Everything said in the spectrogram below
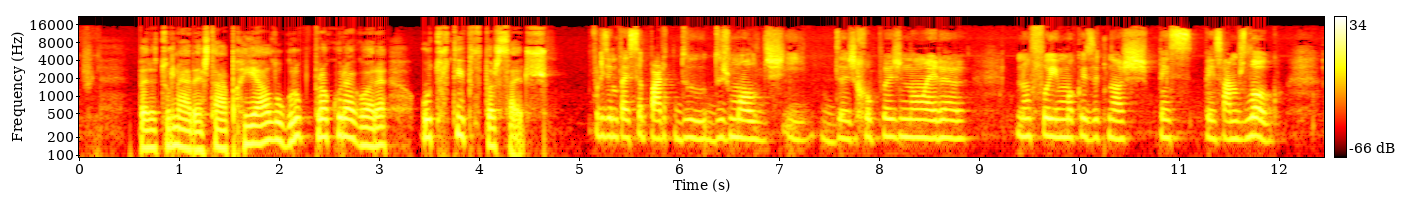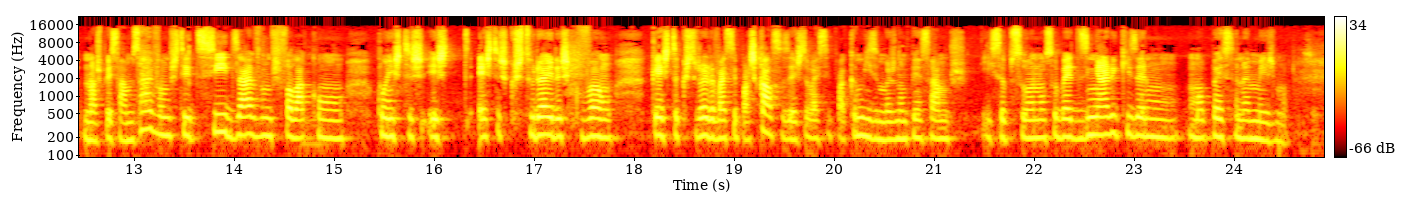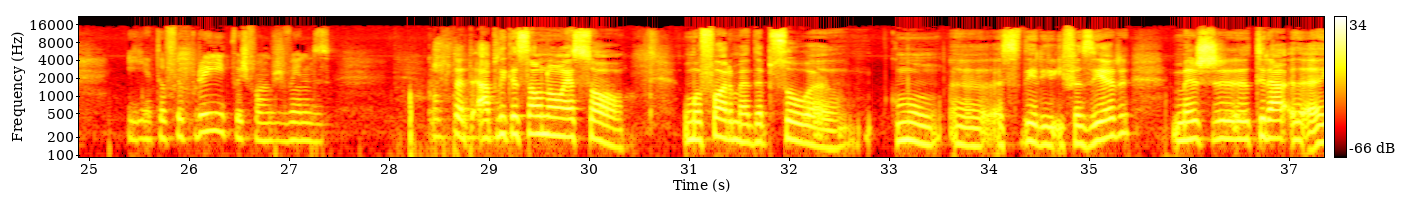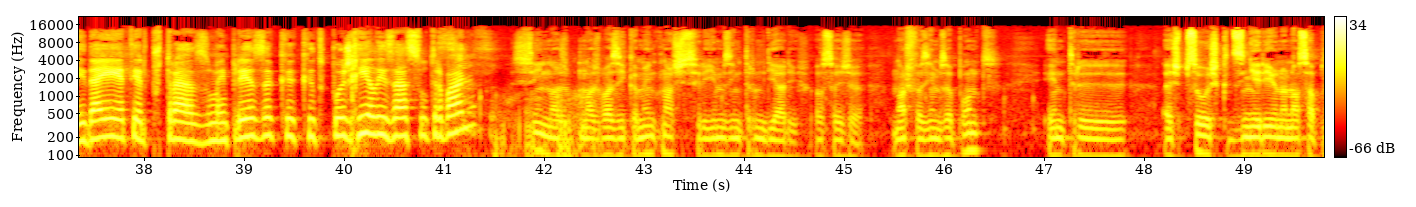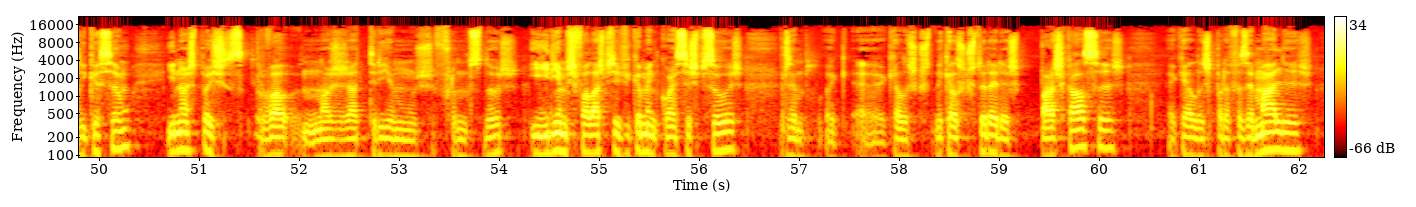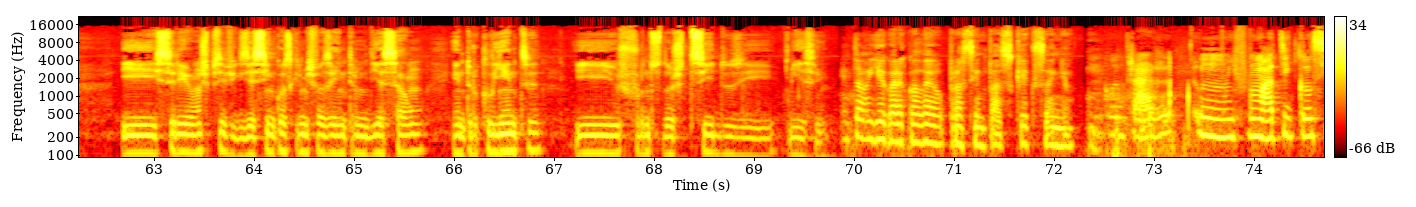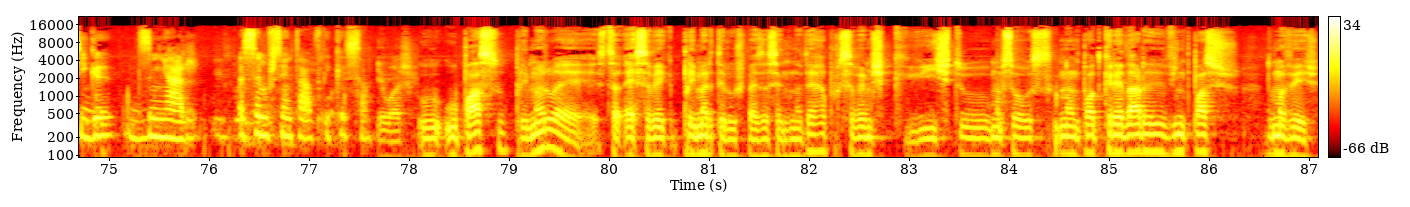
Para tornar esta app real, o grupo procura agora outro tipo de parceiros. Por exemplo, essa parte do, dos moldes e das roupas não era não foi uma coisa que nós pens pensámos logo. Nós pensámos, ah, vamos ter tecidos, ah, vamos falar com, com estes, este, estas costureiras que vão, que esta costureira vai ser para as calças, esta vai ser para a camisa, mas não pensámos, e se a pessoa não souber desenhar e quiser um, uma peça na mesma? E então foi por aí, depois fomos vendo. Portanto, a aplicação não é só uma forma da pessoa comum uh, aceder e fazer, mas uh, terá, a ideia é ter por trás uma empresa que, que depois realizasse o trabalho? Sim, nós, nós basicamente nós seríamos intermediários, ou seja, nós fazíamos a ponte entre as pessoas que desenhariam na nossa aplicação e nós depois nós já teríamos fornecedores e iríamos falar especificamente com essas pessoas, por exemplo, aquelas, aquelas costureiras para as calças, aquelas para fazer malhas e seriam específicos e assim conseguiríamos fazer a intermediação entre o cliente e os fornecedores de tecidos e, e assim. Então, e agora qual é o próximo passo? O que é que sonham? Encontrar um informático que consiga desenhar a 100% a aplicação. Eu acho que o, o passo, primeiro, é, é saber primeiro ter os pés assentos na terra, porque sabemos que isto, uma pessoa não pode querer dar 20 passos de uma vez.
